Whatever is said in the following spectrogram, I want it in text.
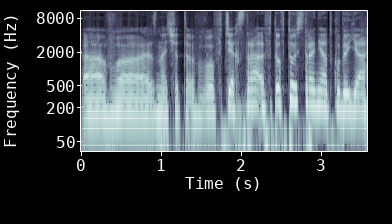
в значит, в, в, тех стра... в, в той стране, откуда я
